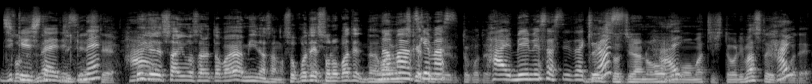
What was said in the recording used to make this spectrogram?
実験したいですね。そう実験してはいそれで採用された場合は、皆さんがそこでその場で名名前前をつけてくれるということ。で。はい、命名させていただきます。ぜひそちらの応募もおはい待ちしておりますということで。はい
